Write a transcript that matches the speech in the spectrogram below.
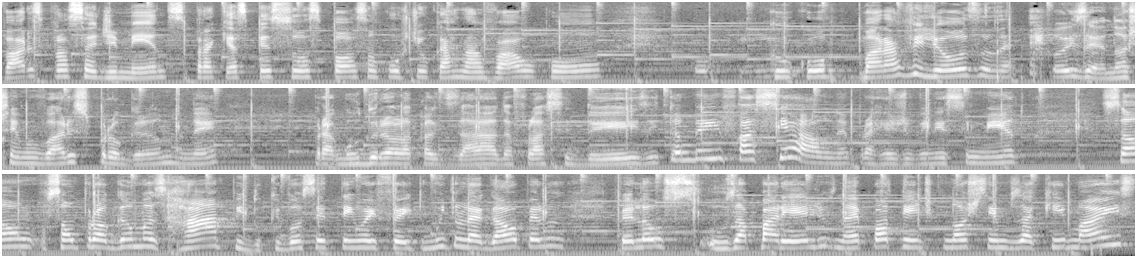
vários procedimentos para que as pessoas possam curtir o carnaval com, com o corpo maravilhoso, né? Pois é, nós temos vários programas, né? Para gordura localizada, flacidez e também facial, né? Para rejuvenescimento são, são programas rápidos que você tem um efeito muito legal pelo, pelos os aparelhos né, potentes que nós temos aqui, mas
